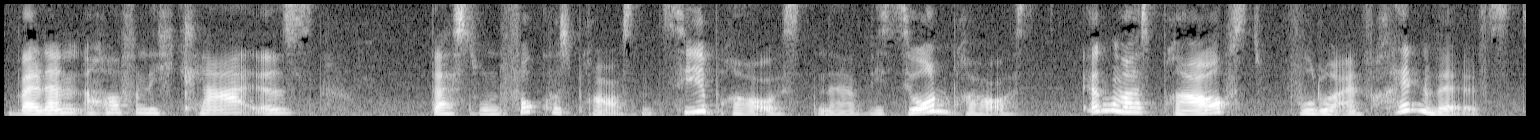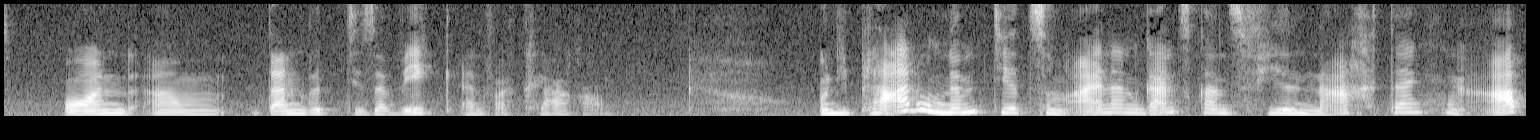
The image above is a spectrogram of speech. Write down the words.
weil dann hoffentlich klar ist, dass du einen Fokus brauchst, ein Ziel brauchst, eine Vision brauchst, irgendwas brauchst, wo du einfach hin willst. Und ähm, dann wird dieser Weg einfach klarer. Und die Planung nimmt dir zum einen ganz, ganz viel Nachdenken ab.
